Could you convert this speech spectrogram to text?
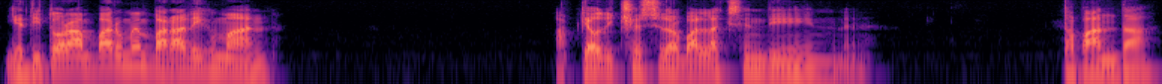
Γιατί τώρα αν πάρουμε παράδειγμα απ' ποια ότι η Chelsea τώρα που άλλαξες την... τα πάντα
